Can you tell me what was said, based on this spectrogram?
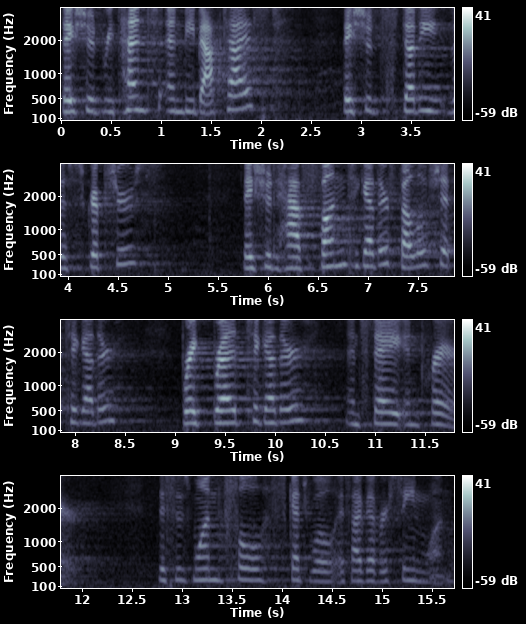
They should repent and be baptized. They should study the scriptures. They should have fun together, fellowship together, break bread together, and stay in prayer. This is one full schedule if I've ever seen one.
